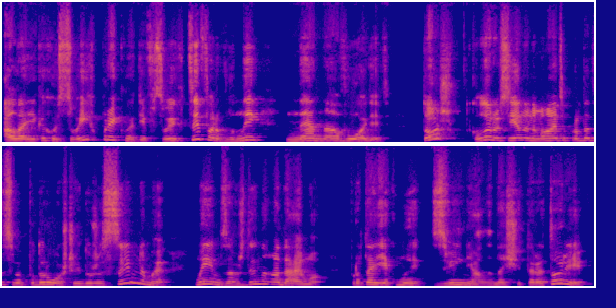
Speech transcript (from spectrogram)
але якихось своїх прикладів, своїх цифр вони не наводять. Тож, коли росіяни намагаються продати себе подорожче і дуже сильними, ми їм завжди нагадаємо про те, як ми звільняли наші території,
